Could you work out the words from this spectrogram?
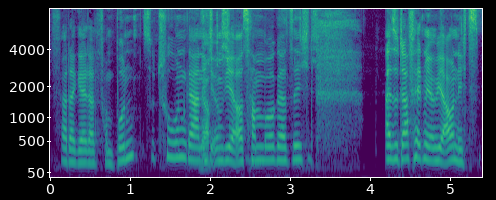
Fördergeldern vom Bund zu tun, gar nicht Ja. irgendwie aus Hamburger Sicht. Also da fällt mir irgendwie auch nichts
